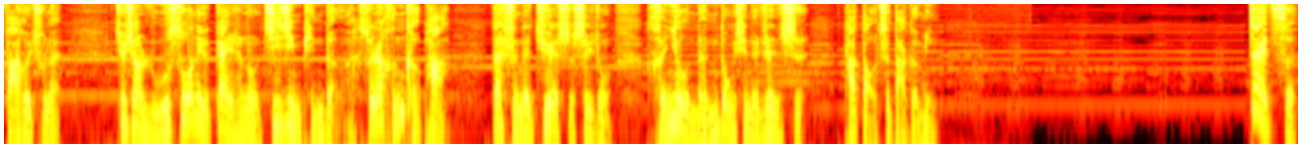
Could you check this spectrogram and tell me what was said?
发挥出来。就像卢梭那个概念上那种激进平等啊，虽然很可怕，但是呢，确实是一种很有能动性的认识，它导致大革命。再次，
